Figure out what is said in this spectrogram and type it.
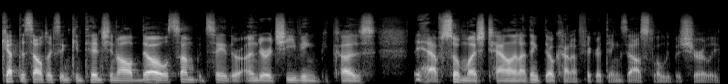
kept the Celtics in contention, although some would say they're underachieving because they have so much talent. I think they'll kind of figure things out slowly but surely.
